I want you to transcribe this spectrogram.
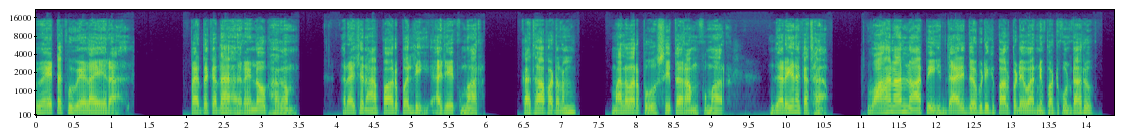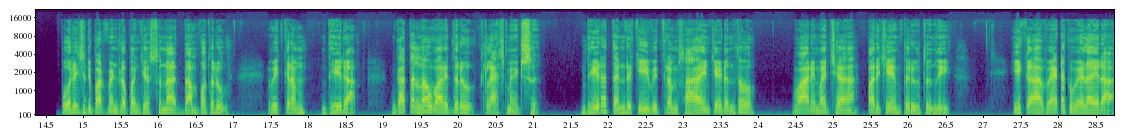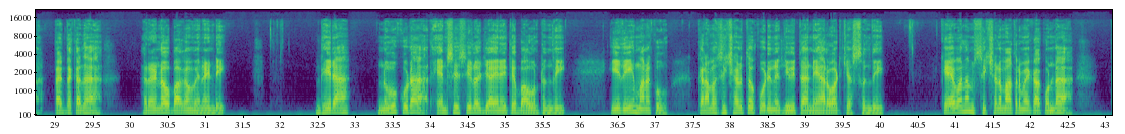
వేటకు వేళాయరా. పెద్ద కథ రెండవ భాగం. రచన పారుపల్లి అజయ్ కుమార్. కథాపఠనం మలవరపు సీతారాం కుమార్. జరిగిన కథ. వాహనాలను ఆపి దారిదోపిడికి పాల్పడేవారిని పట్టుకుంటారు. పోలీస్ డిపార్ట్మెంట్లో పనిచేస్తున్న దంపతులు విక్రమ్ ధీర. గతంలో వారిద్దరూ క్లాస్మేట్స్. ధీర తండ్రికి విక్రమ్ సహాయం చేయడంతో వారి మధ్య పరిచయం పెరుగుతుంది. ఇక వేటకు వేళాయిరా పెద్ద కథ. రెండవ భాగం వినండి. ధీరా నువ్వు కూడా ఎన్సీసీలో జాయిన్ అయితే బాగుంటుంది. ఇది మనకు క్రమశిక్షణతో కూడిన జీవితాన్ని అలవాటు చేస్తుంది. కేవలం శిక్షణ మాత్రమే కాకుండా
